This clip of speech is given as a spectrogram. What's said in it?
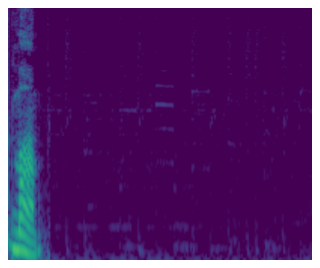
good, Mom.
